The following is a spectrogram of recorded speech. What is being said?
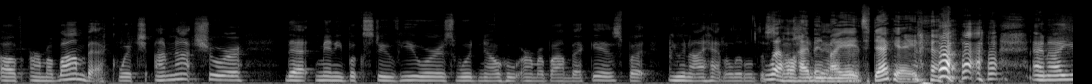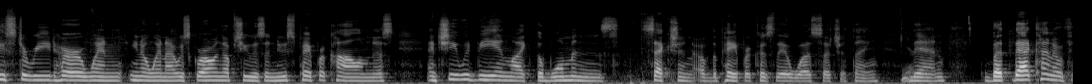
of Erma Bombeck, which I'm not sure that many Book Stew viewers would know who Erma Bombeck is, but you and I had a little discussion. Well, I'm in my eighth decade. and I used to read her when you know when I was growing up. She was a newspaper columnist, and she would be in like the woman's section of the paper because there was such a thing then. But that kind of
